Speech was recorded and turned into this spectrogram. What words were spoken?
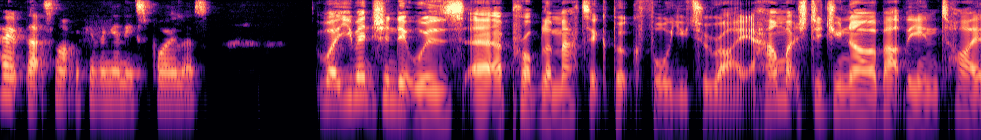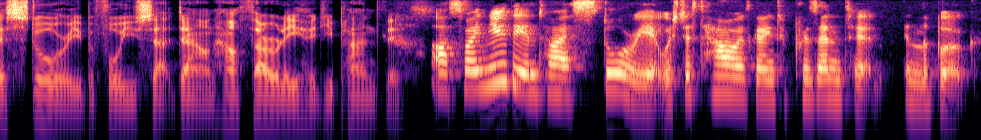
hope that's not giving any spoilers. Well, you mentioned it was a problematic book for you to write. How much did you know about the entire story before you sat down? How thoroughly had you planned this? Uh, so I knew the entire story. It was just how I was going to present it in the book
